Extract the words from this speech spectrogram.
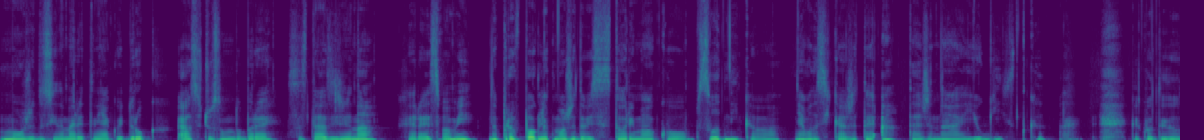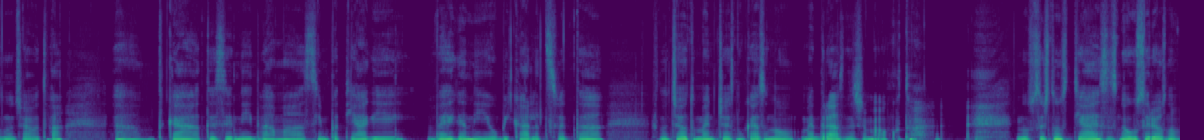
Може да си намерите някой друг. Аз се чувствам добре с тази жена харесва ми. На пръв поглед може да ви се стори малко сладникава. Няма да си кажете, а, тази жена е югистка, каквото и да означава това. А, така, те са едни двама симпатяги, вегани, обикалят света. В началото мен, честно казано, ме дразнеше малко това. Но всъщност тя е с много сериозна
